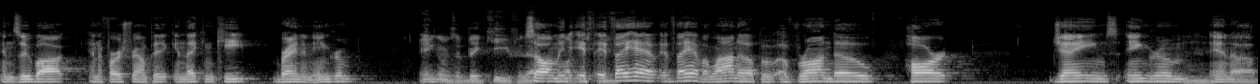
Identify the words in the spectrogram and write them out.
and Zubac and a first round pick, and they can keep Brandon Ingram. Ingram's a big key for that. So I mean, if if they have if they have a lineup of, of Rondo, Hart, James, Ingram, and uh,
